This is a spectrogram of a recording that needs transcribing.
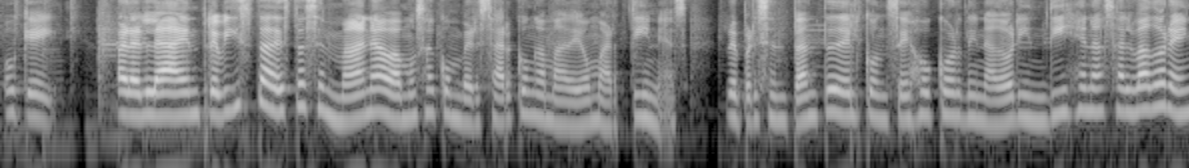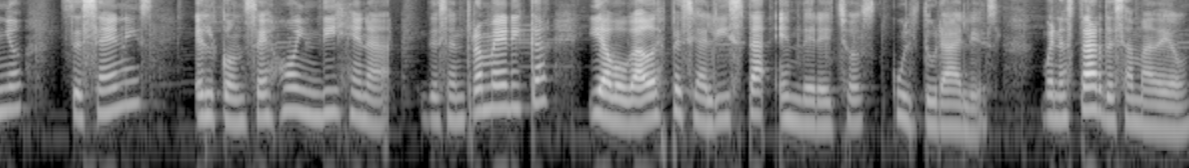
Ok, para la entrevista de esta semana vamos a conversar con Amadeo Martínez, representante del Consejo Coordinador Indígena Salvadoreño, CECENIS, el Consejo Indígena de Centroamérica y abogado especialista en derechos culturales. Buenas tardes, Amadeo.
